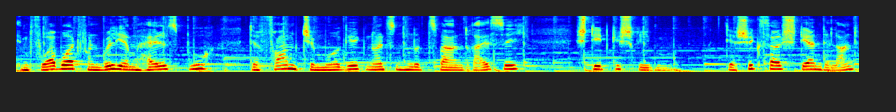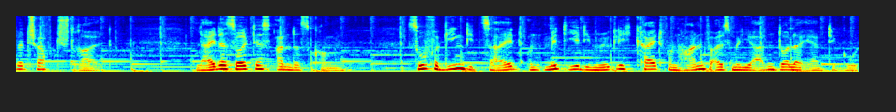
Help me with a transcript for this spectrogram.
Im Vorwort von William Hales Buch Der Farmchemurgik 1932 steht geschrieben: Der Schicksalsstern der Landwirtschaft strahlt. Leider sollte es anders kommen. So verging die Zeit und mit ihr die Möglichkeit von Hanf als Milliarden-Dollar-Erntegut,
